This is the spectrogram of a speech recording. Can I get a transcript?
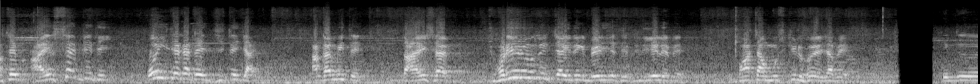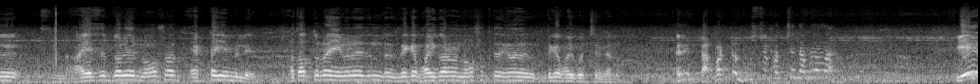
অতএব আইএসএফ যদি ওই জায়গাটায় জিতে যায় আগামীতে তা আইএসএফ ঝড়ের মতন চারিদিকে বেরিয়ে যেতে দিয়ে নেবে বাঁচা মুশকিল হয়ে যাবে। কিন্তু আইএসএফ দলের নশাদ একটাই এমএলএ সাতাত্তরটা এমএলএ দেখে ভয় করে না এখানে দেখে ভয় করছেন কেন? আরে ব্যাপারটা বুঝতে পারছেন আপনারা? এর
